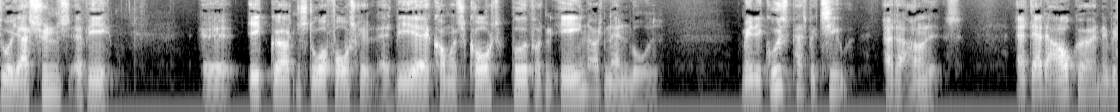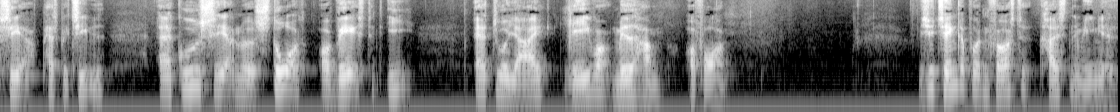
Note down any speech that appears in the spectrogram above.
du og jeg synes, at vi øh, ikke gør den store forskel, at vi øh, kommer til kort både på den ene og den anden måde. Men i Guds perspektiv er det anderledes. At det er det afgørende, at vi ser perspektivet, at Gud ser noget stort og væsentligt i, at du og jeg lever med ham og for ham. Hvis vi tænker på den første kristne menighed,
